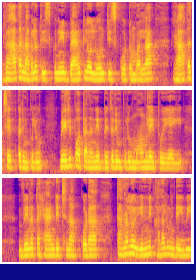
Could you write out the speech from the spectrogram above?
రాధ నగలు తీసుకుని బ్యాంకులో లోన్ తీసుకోవటం వల్ల రాధ చేత్కరింపులు వెళ్ళిపోతాననే బెదిరింపులు మామూలైపోయాయి. వినత హ్యాండ్ ఇచ్చినా కూడా తనలో ఎన్ని కలలుండేవి?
